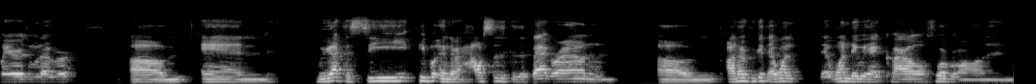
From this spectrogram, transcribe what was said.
players and whatever, um, and we got to see people in their houses because of background. And um, I'll never forget that one that one day we had Kyle Schwarber on, and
